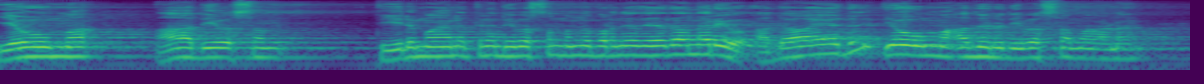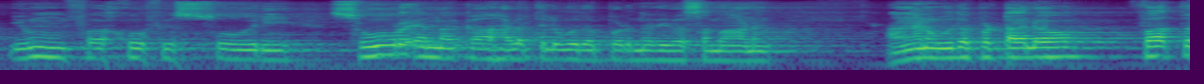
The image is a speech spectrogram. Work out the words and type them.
യൗമ ആ ദിവസം തീരുമാനത്തിന് ദിവസം എന്ന് പറഞ്ഞത് ഏതാണെന്നറിയോ? അതായത് യൗമ അതൊരു ദിവസമാണ്. യുംഫഹുഫിസൂരി സൂർ എന്ന കാഹളത്തിൽ ഊതപ്പെടുന്ന ദിവസമാണ്. അങ്ങനെ ഊതപ്പെട്ടാലോ? ഫ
